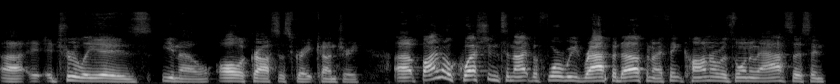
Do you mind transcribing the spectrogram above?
uh, it, it, truly is, you know, all across this great country. Uh, final question tonight before we wrap it up, and I think Connor was one who asked this, and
